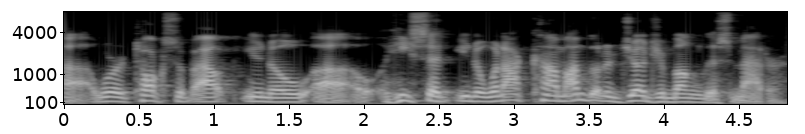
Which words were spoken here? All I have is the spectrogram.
uh, where it talks about, you know, uh, he said, you know, when I come, I'm going to judge among this matter.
